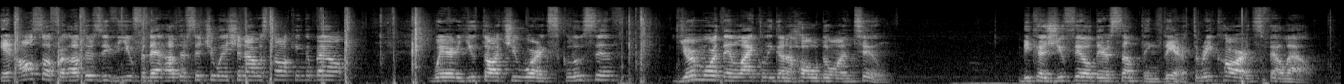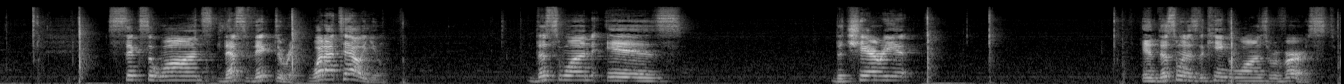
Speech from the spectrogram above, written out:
And also for others of you, for that other situation I was talking about, where you thought you were exclusive, you're more than likely going to hold on to because you feel there's something there. Three cards fell out. Six of Wands, that's victory. What I tell you, this one is the Chariot, and this one is the King of Wands reversed.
